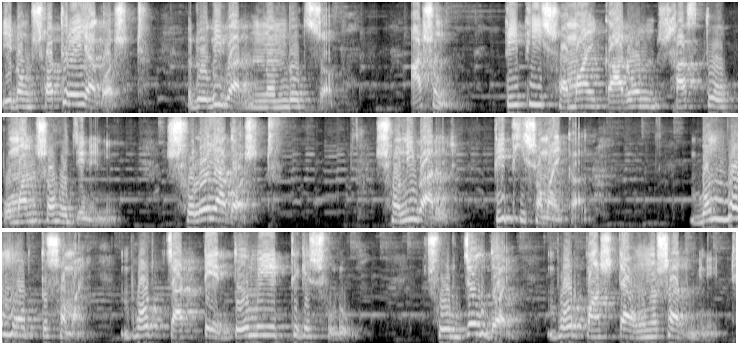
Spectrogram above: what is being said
এবং সতেরোই আগস্ট রবিবার নন্দোৎসব। আসুন তিথি সময়, কারণ, স্বাস্থ্য প্রমাণ সহ জেনে নিই ষোলোই আগস্ট, শনিবারের তিথি সময়কাল। ব্রহ্ম মুহূর্ত সময়, ভোর চারটে দু মিনিট থেকে শুরু। সূর্য উদয়, ভোর পাঁচটা উনষাট মিনিট।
